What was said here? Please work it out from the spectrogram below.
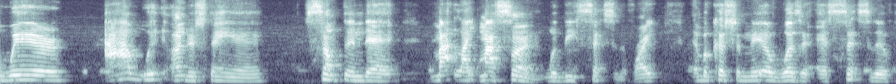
where I would understand something that my like my son would be sensitive, right? And because Chanel wasn't as sensitive,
